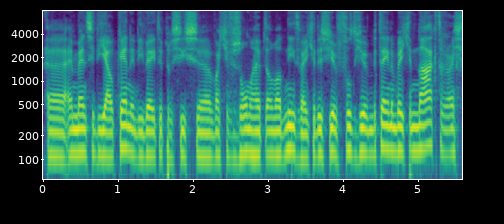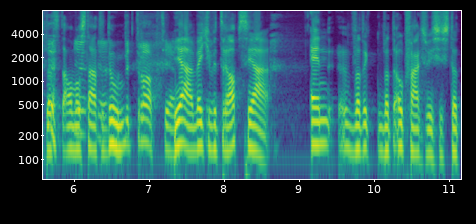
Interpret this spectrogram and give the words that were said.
Eh, en mensen die jou kennen, die weten precies eh, wat je verzonnen hebt en wat niet, weet je. Dus je voelt je meteen een beetje naakter als je dat allemaal staat te doen. Betrapt, ja. Ja, een beetje betrapt, ja. En wat, ik, wat ook vaak zo is, is dat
